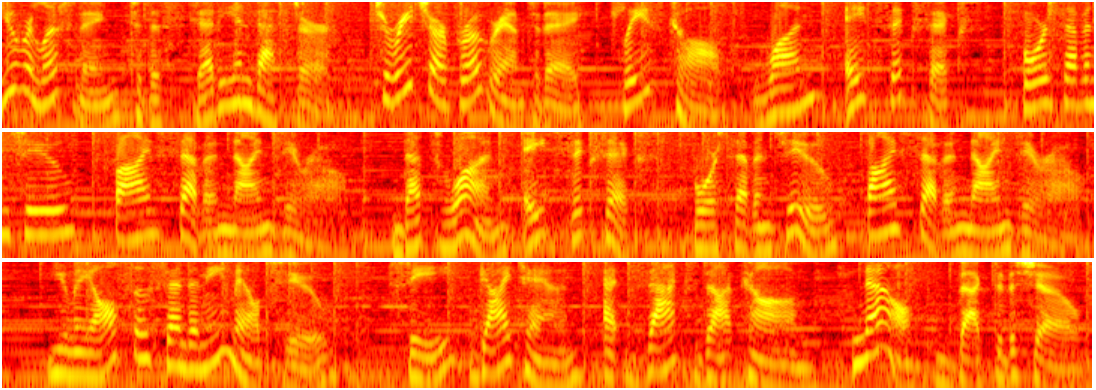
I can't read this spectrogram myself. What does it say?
You are listening to The Steady Investor. To reach our program today, please call 1 866 472 5790. That's 1 866 472 5790. You may also send an email to cguytan at zacks.com. Now, back to the show.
